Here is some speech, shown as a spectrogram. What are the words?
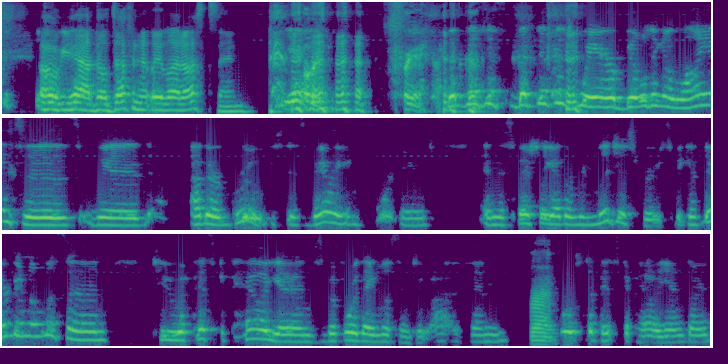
oh yeah, they'll definitely let us in. Yeah. Oh, yeah. But this is, but this is where building alliances with other groups is very important, and especially other religious groups, because they're going to listen to Episcopalians before they listen to us. And Right. most Episcopalians are,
